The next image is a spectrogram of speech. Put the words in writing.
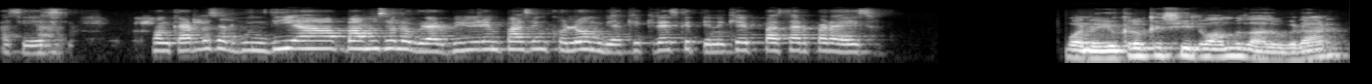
Así es. Juan Carlos, ¿algún día vamos a lograr vivir en paz en Colombia? ¿Qué crees que tiene que pasar para eso? Bueno, yo creo que sí lo vamos a lograr.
